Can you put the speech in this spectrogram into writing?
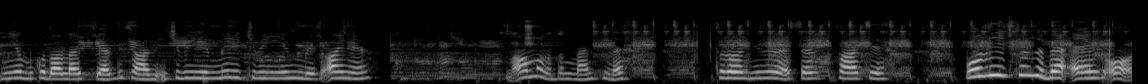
niye bu kadar like geldi ki abi? 2021 2021 aynı. Anlamadım ben de. Troll gibi vs Fatih. Bu arada hiç kimse be, e, o,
